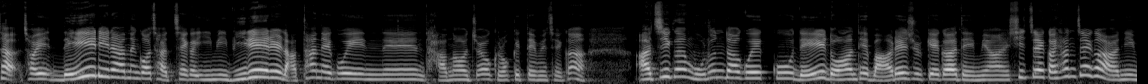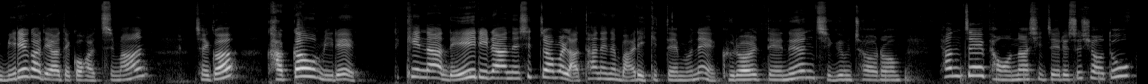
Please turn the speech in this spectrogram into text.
자, 저희 내일이라는 것 자체가 이미 미래를 나타내고 있는 단어죠. 그렇기 때문에 제가 아직은 모른다고 했고 내일 너한테 말해줄게가 되면 시제가 현재가 아닌 미래가 돼야 될 것 같지만 제가 가까운 미래 특히나 내일이라는 시점을 나타내는 말이 있기 때문에 그럴 때는 지금처럼 현재 변화 시제를 쓰셔도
